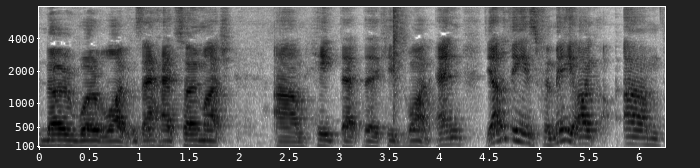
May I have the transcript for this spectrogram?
No word of a lie because they had so much um, heat that the kids won. And the other thing is for me, I um,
